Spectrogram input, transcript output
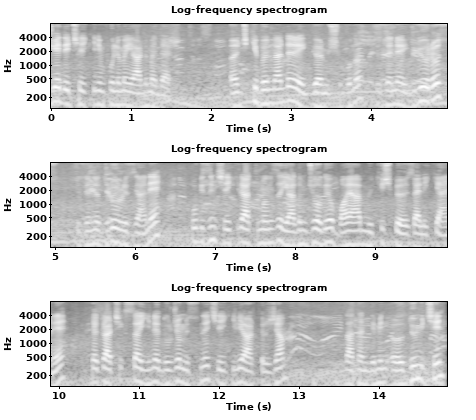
Cüce de çelikliğinin fullüme yardım eder. Önceki bölümlerde de görmüştüm bunu. Üzerine yürüyoruz. Üzerine duruyoruz yani. Bu bizim çelikli arttırmamıza yardımcı oluyor. Bayağı müthiş bir özellik yani. Tekrar çıksa yine duracağım üstünde çelikliği arttıracağım. Zaten demin öldüğüm için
